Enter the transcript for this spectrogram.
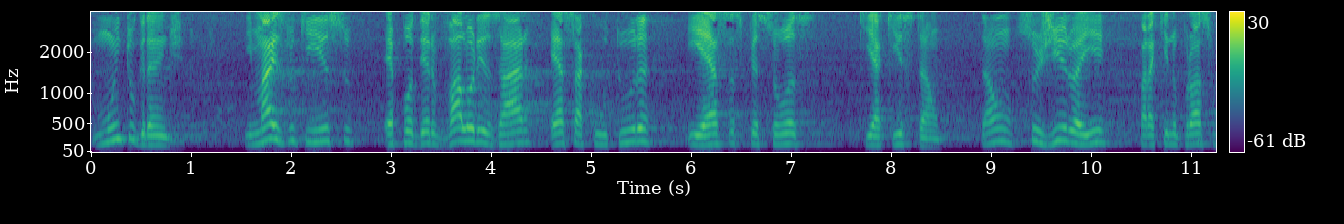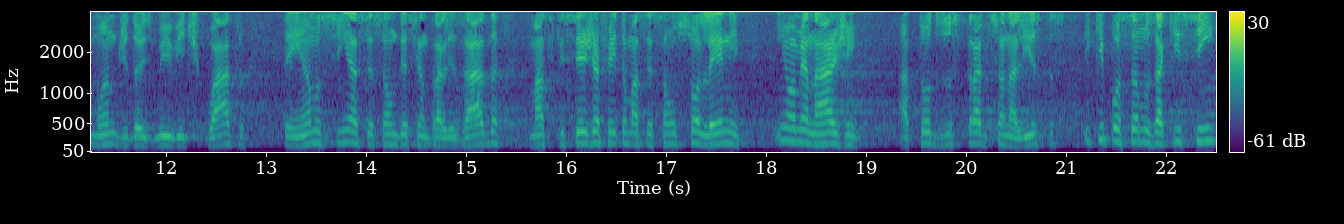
muito grande. E mais do que isso, é poder valorizar essa cultura e essas pessoas que aqui estão. Então, sugiro aí para que no próximo ano de 2024 tenhamos sim a sessão descentralizada, mas que seja feita uma sessão solene em homenagem a todos os tradicionalistas e que possamos aqui sim,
